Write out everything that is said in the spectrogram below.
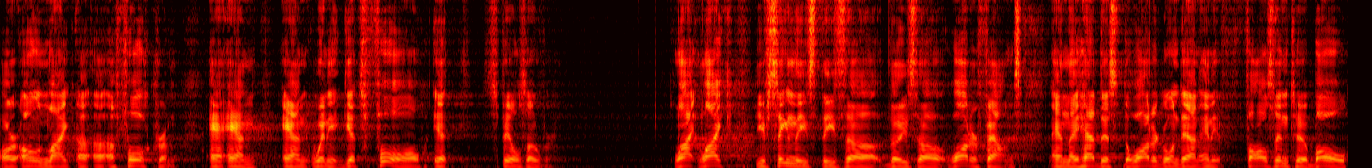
are on like a, a fulcrum, and, and, and when it gets full, it spills over? Like, like you've seen these, these, uh, these uh, water fountains, and they have this, the water going down, and it falls into a bowl,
